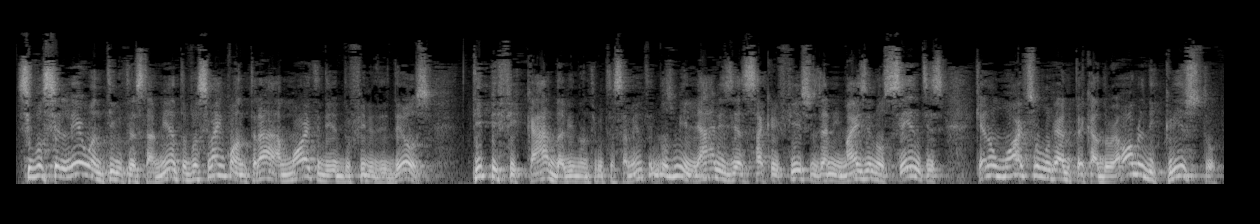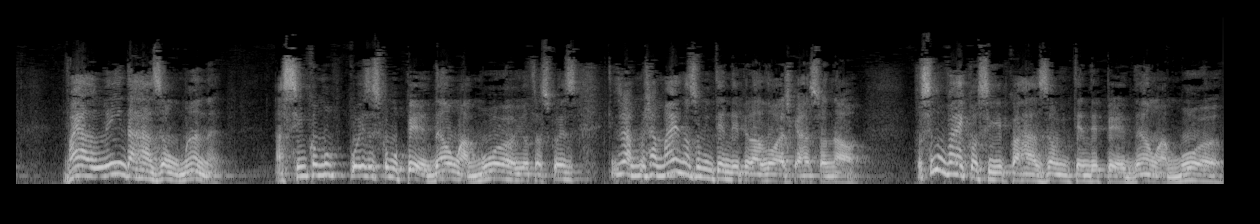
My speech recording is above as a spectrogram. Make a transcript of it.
Se você ler o Antigo Testamento, você vai encontrar a morte de, do Filho de Deus tipificada ali no Antigo Testamento e nos milhares de sacrifícios de animais inocentes que eram mortos no lugar do pecador. A obra de Cristo vai além da razão humana, assim como coisas como perdão, amor e outras coisas que jamais nós vamos entender pela lógica racional. Você não vai conseguir com a razão entender perdão, amor,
